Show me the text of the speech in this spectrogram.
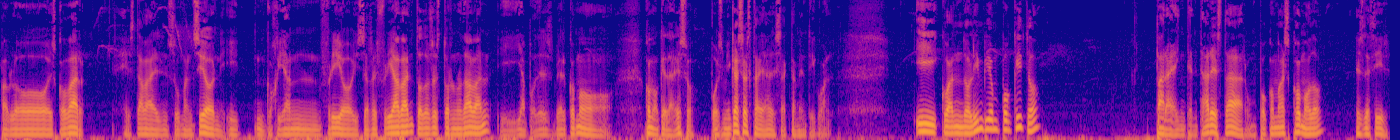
Pablo Escobar estaba en su mansión y cogían frío y se resfriaban, todos estornudaban y ya puedes ver cómo, cómo queda eso. Pues mi casa está exactamente igual. Y cuando limpio un poquito, para intentar estar un poco más cómodo, es decir,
